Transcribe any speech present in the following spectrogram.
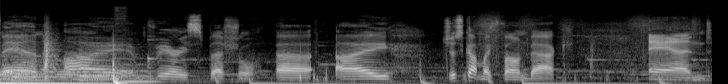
Man, I am very special. Uh, I just got my phone back and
